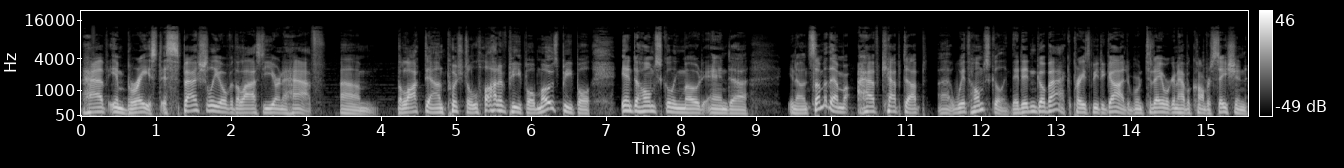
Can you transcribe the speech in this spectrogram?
have embraced, especially over the last year and a half. Um, the lockdown pushed a lot of people, most people, into homeschooling mode, and uh, you know, and some of them have kept up uh, with homeschooling. They didn't go back. Praise be to God. Today, we're going to have a conversation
